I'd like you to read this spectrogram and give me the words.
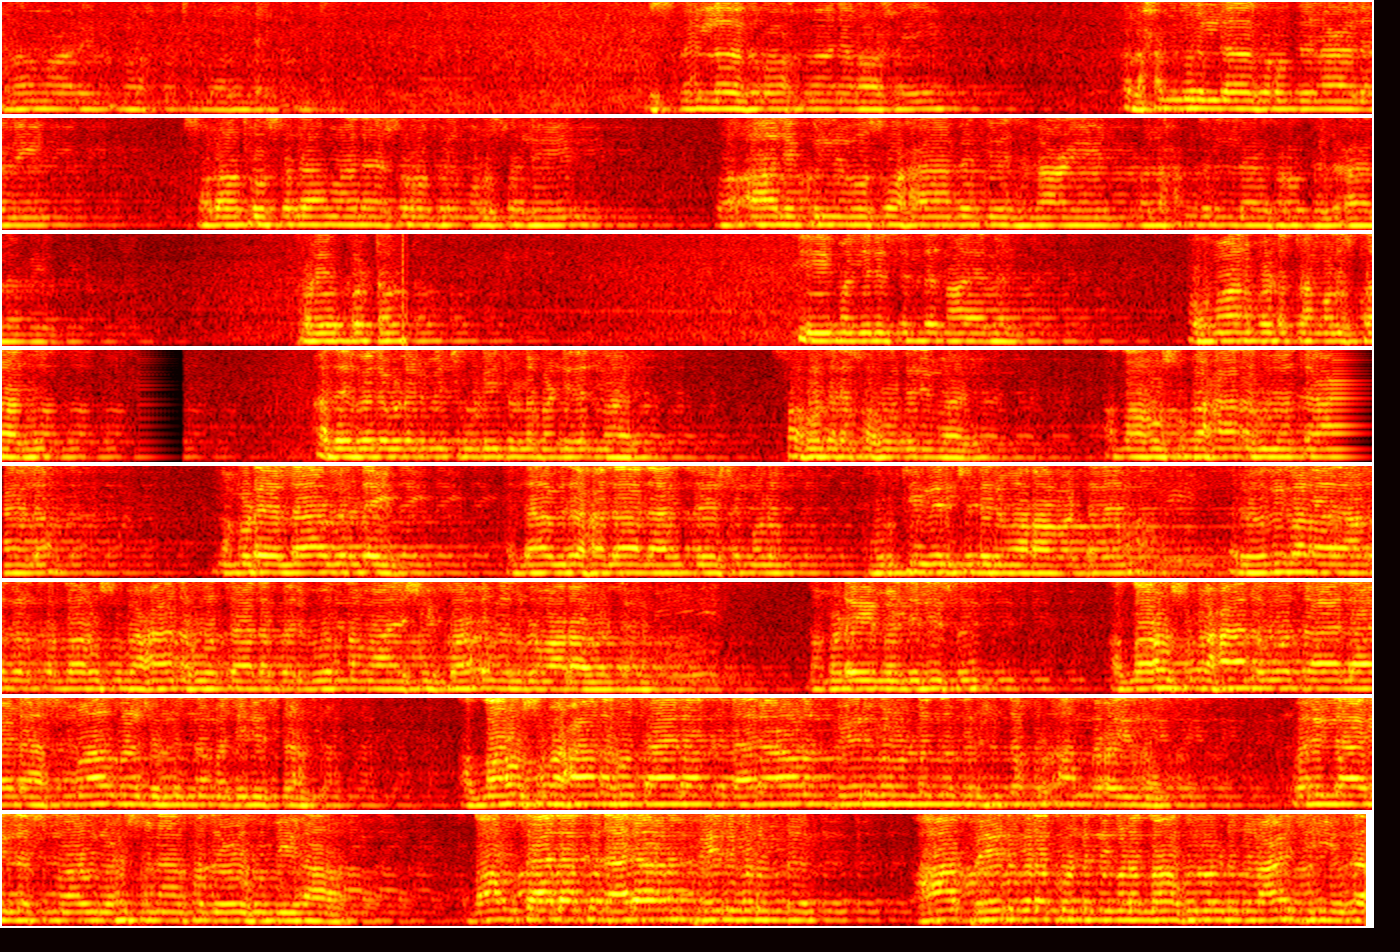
السلام عليكم ورحمة الله وبركاته بسم الله الرحمن الرحيم الحمد لله رب العالمين صلاة والسلام على أشرف المرسلين وآل كل وصحابة أجمعين والحمد لله رب العالمين പ്രിയപ്പെട്ട ഈ മജിലിസിന്റെ നായകൻ ബഹുമാനപ്പെട്ട തങ്ങൾ ഉസ്താദ് അതേപോലെ ഇവിടെ ഒരുമിച്ച് കൂടിയിട്ടുള്ള പണ്ഡിതന്മാർ സഹോദര സഹോദരിമാർ അള്ളാഹു സുബാന നമ്മുടെ എല്ലാവരുടെയും എല്ലാവിധ ഹലാലായ ഉദ്ദേശങ്ങളും പൂർത്തീകരിച്ചു തരുമാറാവട്ടെ. രോഗികളായ ആളുകൾക്ക് അള്ളാഹു സുബാന പരിപൂർണമായ ശിഫ നൽകുമാറാവട്ടെ. നമ്മുടെ ഈ മജ്ലിസ് അള്ളാഹു സുബാനുഭവത്തായാലയുടെ അസ്മാകൾ ചൊല്ലുന്ന മജ്ലിസാണ്. അള്ളാഹു സുബാനുഭവത്തായാലക്ക് ധാരാളം പേരുകളുണ്ടെന്ന് പരിശുദ്ധ ഖുർആൻ പറയുന്നു. വലില്ലാഹിൽ അസ്മാഉൽ ഹുസ്ന ഫദ്ഉഹു ബിഹാ. അല്ലാഹു തആലക്ക് ധാരാളം പേരുകളുണ്ട്. ആ പേരുകളെ കൊണ്ട് നിങ്ങൾ അല്ലാഹുവിനോട് ദുആ ചെയ്യുക.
